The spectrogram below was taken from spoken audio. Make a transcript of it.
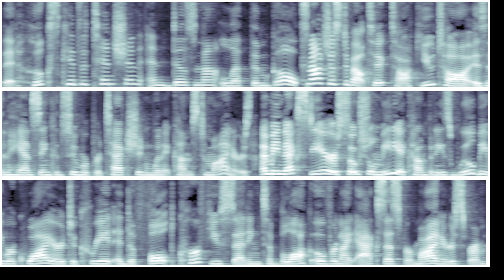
that hooks kids' attention and does not let them go. It's not just about TikTok. Utah is enhancing consumer protection when it comes to minors. I mean, next year, social media companies will be required to create a default curfew setting to block overnight access for minors from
